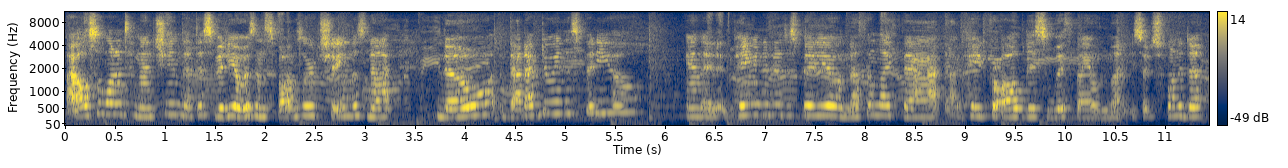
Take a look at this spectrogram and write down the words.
I also wanted to mention that this video isn't sponsored. Shein does not know that I'm doing this video and they didn't pay me to do this video, nothing like that. I paid for all this with my own money. So I just wanted to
